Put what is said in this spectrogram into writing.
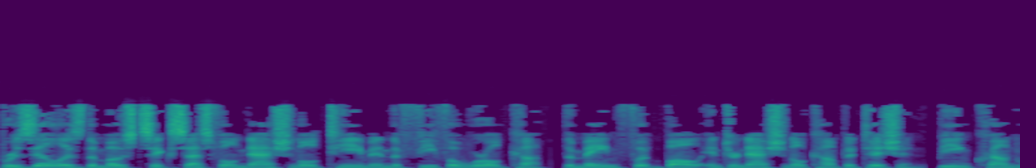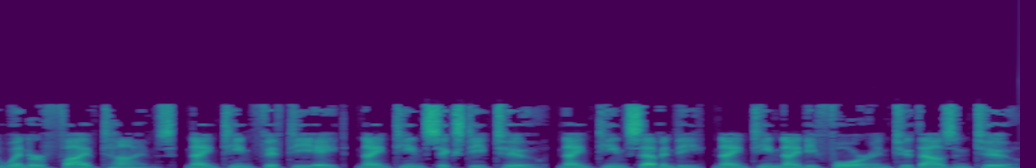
Brazil is the most successful national team in the FIFA World Cup, the main football international competition, being crowned winner five times, 1958, 1962, 1970, 1994 and 2002.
